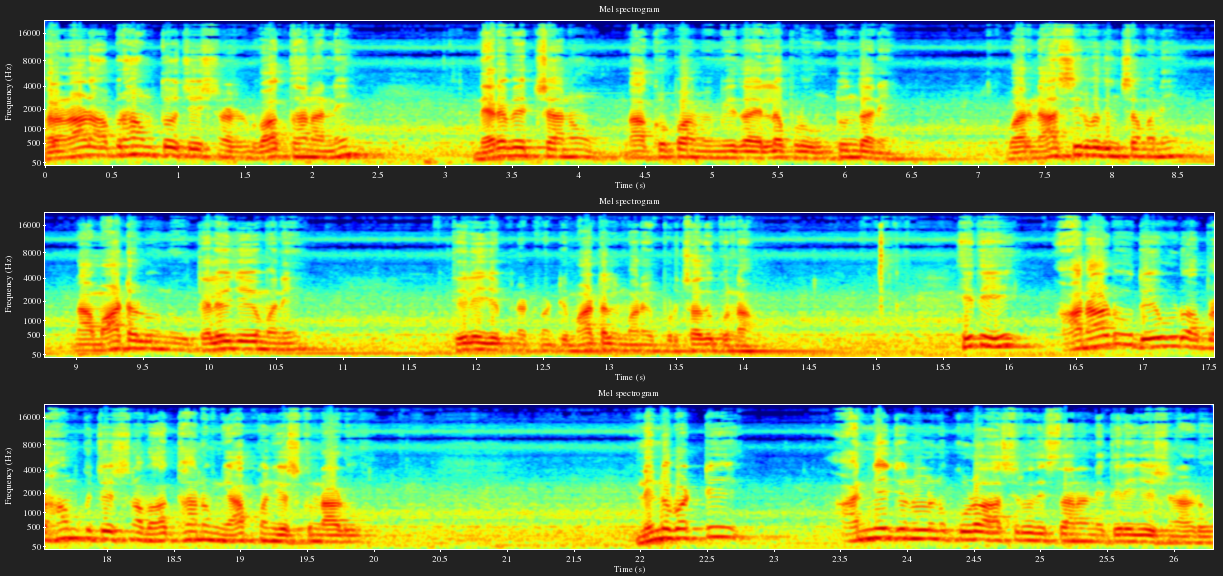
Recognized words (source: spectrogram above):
అలనాడు అబ్రహాంతో చేసినటువంటి వాగ్దానాన్ని నెరవేర్చాను. నా కృప మీ మీద ఎల్లప్పుడూ ఉంటుందని వారిని ఆశీర్వదించమని నా మాటలు నువ్వు తెలియజేయమని తెలియజెప్పినటువంటి మాటలను మనం ఇప్పుడు చదువుకున్నాం. ఇది ఆనాడు దేవుడు అబ్రహాంకు చేసిన వాగ్దానం జ్ఞాపకం చేసుకున్నాడు. నిన్ను బట్టి అన్యజనులను కూడా ఆశీర్వదిస్తానని తెలియజేసినాడు.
